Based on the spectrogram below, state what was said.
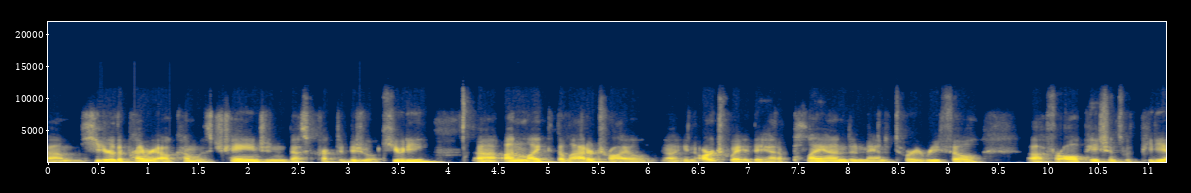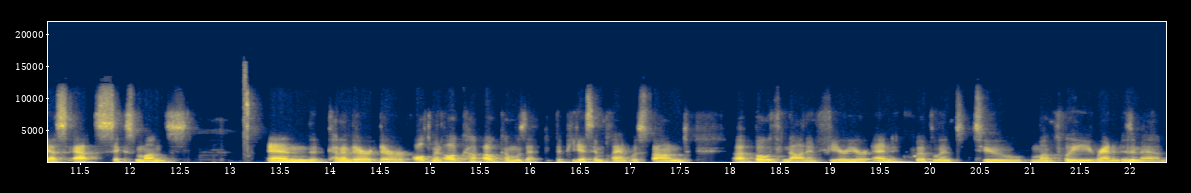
Um, here, the primary outcome was change in best corrected visual acuity. Uh, unlike the ladder trial, uh, in Archway, they had a planned and mandatory refill uh, for all patients with PDS at six months and kind of their, their ultimate outcome, outcome was that the PDS implant was found uh, both non-inferior and equivalent to monthly ranibizumab.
